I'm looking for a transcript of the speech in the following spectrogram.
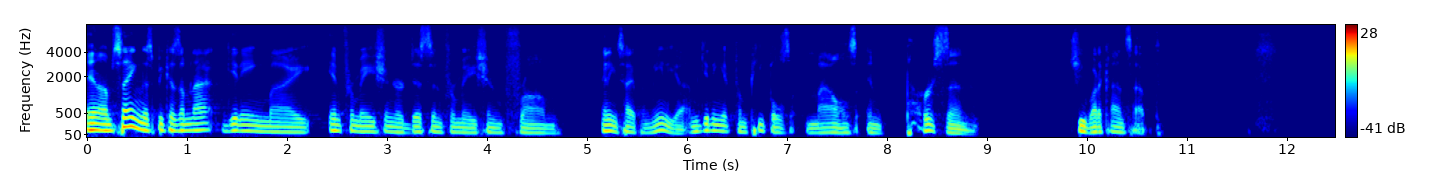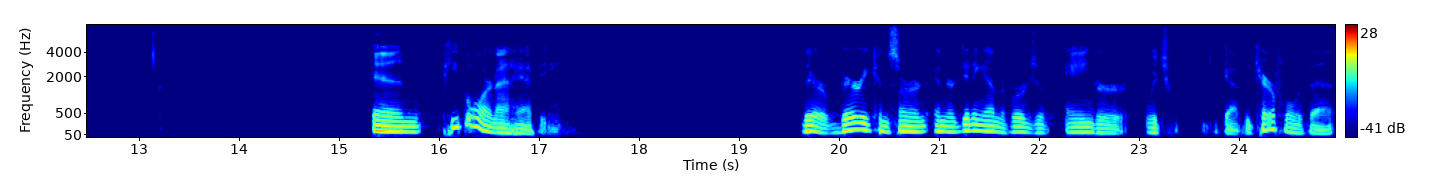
And I'm saying this because I'm not getting my information or disinformation from any type of media. I'm getting it from people's mouths in person. Gee, what a concept. And people are not happy. They're very concerned and they're getting on the verge of anger, which you got to be careful with that.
